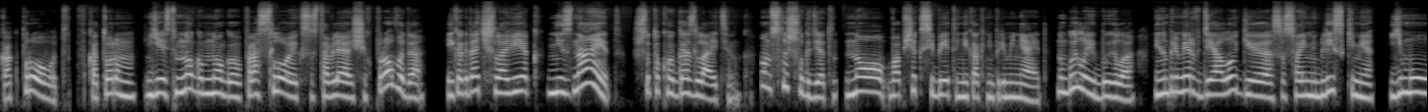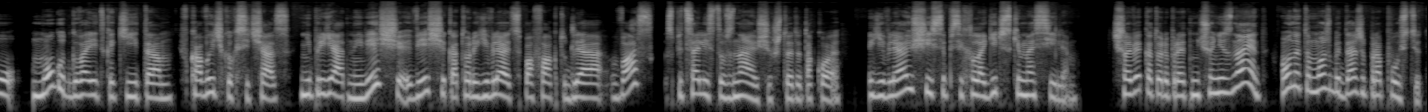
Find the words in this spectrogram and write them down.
как провод, в котором есть много-много прослоек составляющих провода, и когда человек не знает, что такое газлайтинг, он слышал где-то, но вообще к себе это никак не применяет. Ну, было и было. И, например, в диалоге со своими близкими ему могут говорить какие-то, в кавычках сейчас, неприятные вещи, вещи, которые являются по факту для вас, специалистов, знающих, что это такое, являющиеся психологическим насилием. Человек, который про это ничего не знает, он это, может быть, даже пропустит.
